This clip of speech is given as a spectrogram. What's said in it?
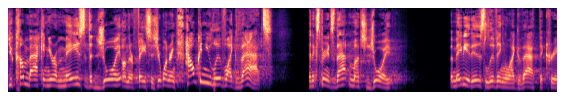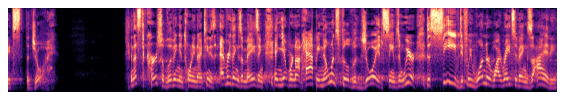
you come back and you're amazed at the joy on their faces. You're wondering, how can you live like that and experience that much joy But maybe it is living like that that creates the joy. And that's the curse of living in 2019 is everything's amazing and yet we're not happy. No one's filled with joy it seems and we're deceived if we wonder why rates of anxiety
